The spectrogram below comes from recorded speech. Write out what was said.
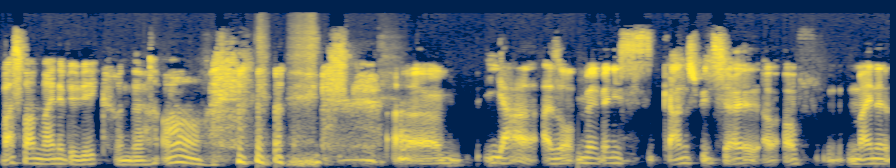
Was waren meine Beweggründe? Oh. ähm, ja, also wenn, ich es ganz speziell auf meine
